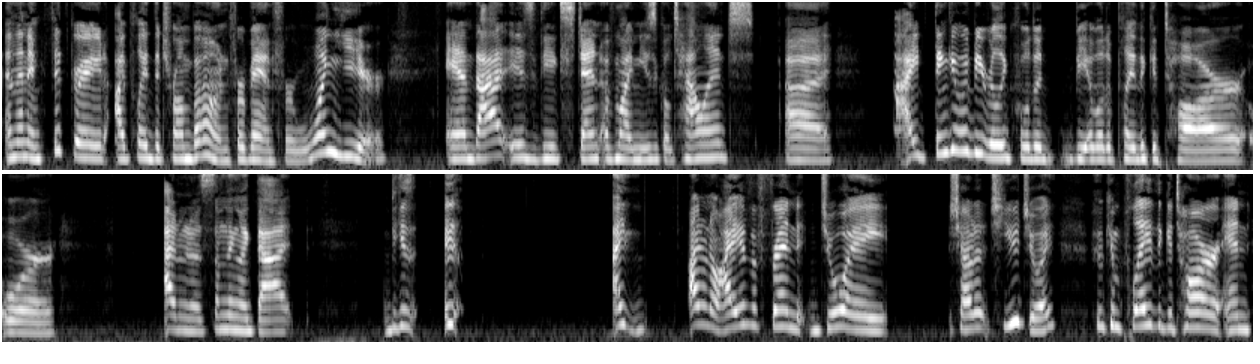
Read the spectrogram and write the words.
And then in fifth grade, I played the trombone for band for one year. And that is the extent of my musical talent. Uh, I think it would be really cool to be able to play the guitar or I don't know, something like that. Because it I I don't know, I have a friend, Joy, shout out to you, Joy, who can play the guitar and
